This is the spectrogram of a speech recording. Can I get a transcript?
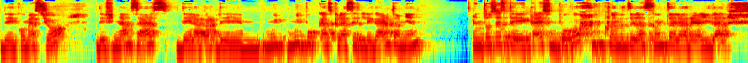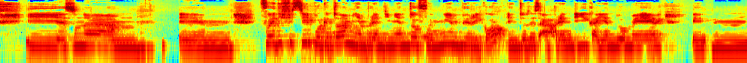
de comercio, de finanzas, de la parte, de muy, muy pocas clases legal también. Entonces te caes un poco cuando te das cuenta de la realidad y es una... Eh, fue difícil porque todo mi emprendimiento fue muy empírico, entonces aprendí cayéndome eh,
